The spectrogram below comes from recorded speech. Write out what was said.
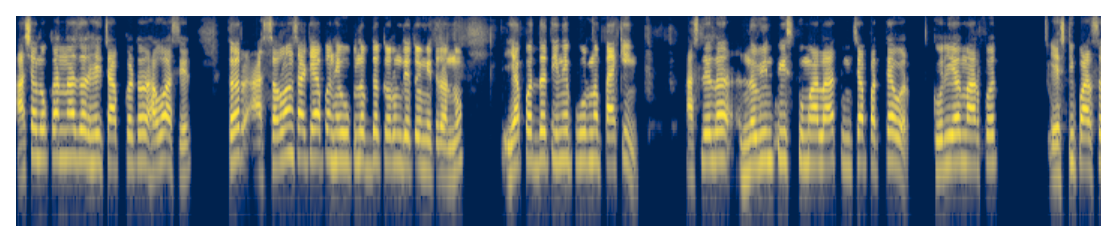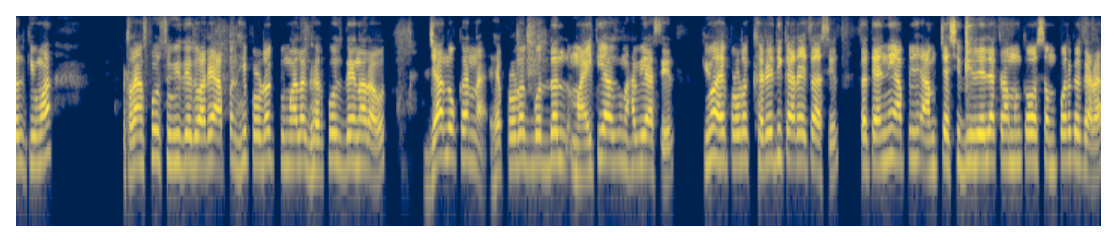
अशा लोकांना जर हे चाप कटर हवं असेल तर सर्वांसाठी आपण हे उपलब्ध करून देतोय मित्रांनो. या पद्धतीने पूर्ण पॅकिंग असलेलं नवीन पीस तुम्हाला तुमच्या पत्त्यावर कुरिअर मार्फत एस टी पार्सल किंवा ट्रान्सपोर्ट सुविधेद्वारे आपण हे प्रोडक्ट तुम्हाला घरपोच देणार आहोत. ज्या लोकांना ह्या प्रोडक्टबद्दल माहिती अजून हवी असेल किंवा हे प्रोडक्ट खरेदी करायचं असेल तर त्यांनी आपली आमच्याशी दिलेल्या क्रमांकावर संपर्क करा.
